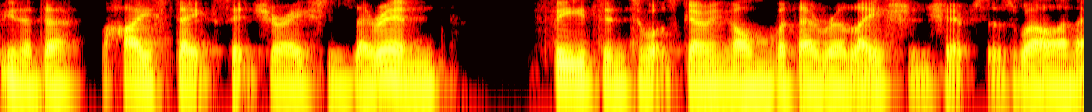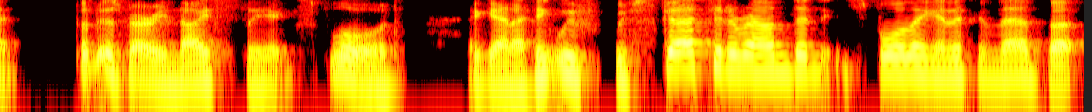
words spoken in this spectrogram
you know the high stakes situations they're in feeds into what's going on with their relationships as well. And i thought it was very nicely explored. Again i think we've we've skirted around and spoiling anything there but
